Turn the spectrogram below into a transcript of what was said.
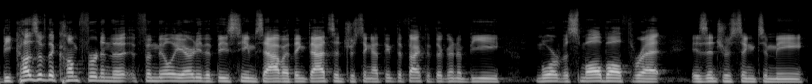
because of the comfort and the familiarity that these teams have, I think that's interesting. I think the fact that they're going to be more of a small ball threat is interesting to me.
